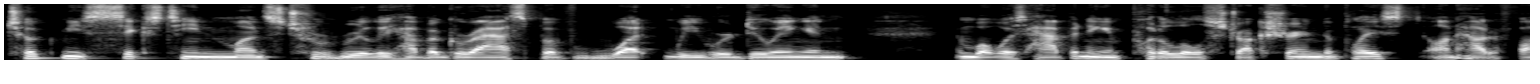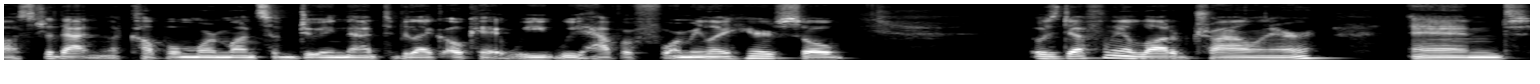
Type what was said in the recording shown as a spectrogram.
took me 16 months to really have a grasp of what we were doing and and what was happening and put a little structure into place on how to foster that and a couple more months of doing that to be like okay we we have a formula here so it was definitely a lot of trial and error and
